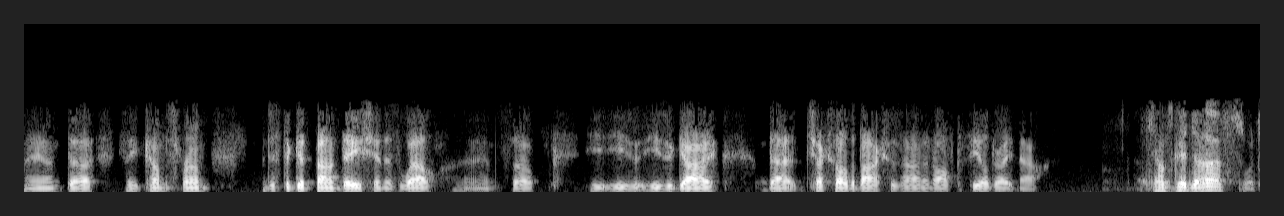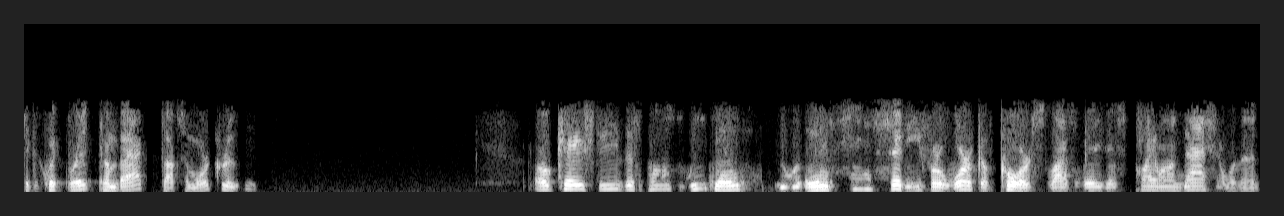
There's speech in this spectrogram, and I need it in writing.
and uh, he comes from just a good foundation as well. And so he, he's he's a guy that checks all the boxes on and off the field right now. Sounds good to us. We'll take a quick break, come back, talk some more Cruton. Okay, Steve, this past weekend in City for work, of course, Las Vegas Pylon National event,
